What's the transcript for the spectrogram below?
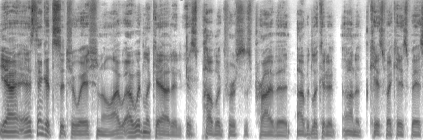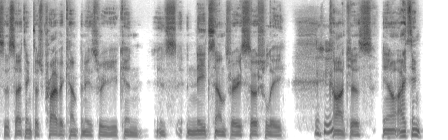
Yeah, I think it's situational. I, I would look at it as public versus private. I would look at it on a case by case basis. I think there's private companies where you can. Nate sounds very socially mm-hmm. conscious. You know, I think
